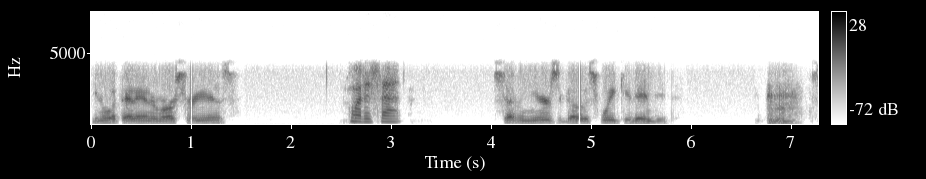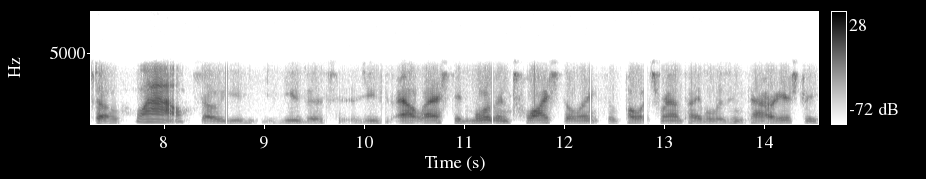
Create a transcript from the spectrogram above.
You know what that anniversary is? what is that? Seven years ago this week it ended. So Wow. so you you've you've outlasted more than twice the length of Poets Roundtable's entire history,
